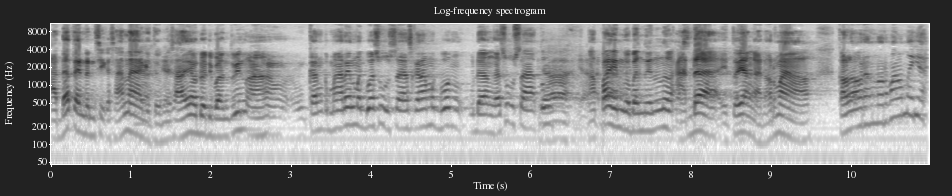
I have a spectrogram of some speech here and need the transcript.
ada tendensi ke sana Ya, gitu. ya. Misalnya udah dibantuin, ah kan kemarin mah gua susah, sekarang mah gua udah nggak susah tuh. Ya, ya, Ngapain ada. gua bantuin lu? Pasti Ada, itu yang nggak normal. Kalau orang normal mah ya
